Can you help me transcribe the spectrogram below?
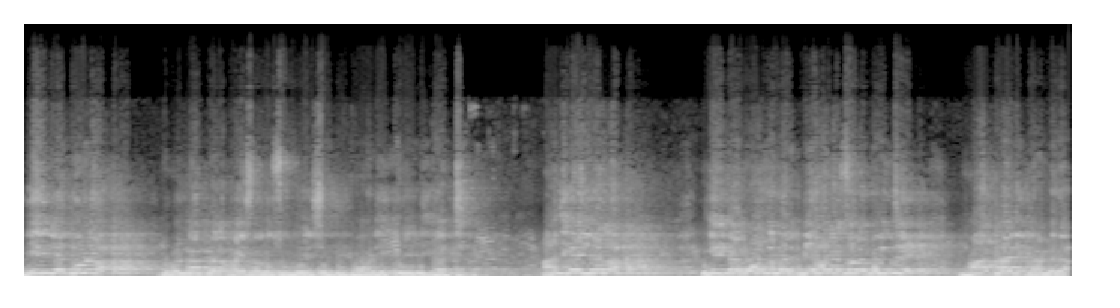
నీళ్ళ కూడా రెండంతల పైసలు వసూలు చేసింది మోడీ కేడీ గారి అందుకే ఇవాళ ఈటల రాజు గారి బీఆర్ఎస్ గురించి మాట్లాడి దండుగా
